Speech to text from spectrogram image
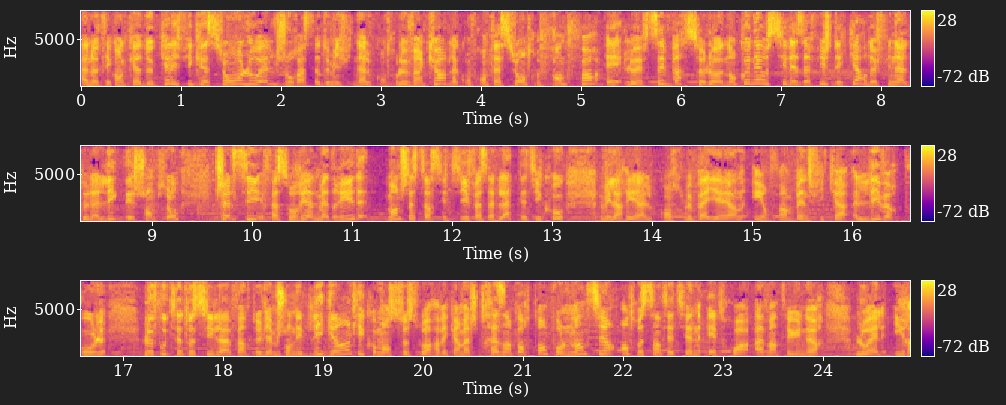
À noter qu'en cas de qualification, l'OL jouera sa demi-finale contre le vainqueur de la confrontation entre Francfort et le FC Barcelone. On connaît aussi les affiches des quarts de finale de la Ligue des Champions. Chelsea face au Real Madrid, Manchester City face à l'Atlético, Villarreal contre le Bayern et enfin Benfica Liverpool. Le foot c'est aussi la 29e journée de Ligue 1 qui commence ce soir avec un match très important pour le maintien entre Saint-Etienne et Troyes à 21h. L'OL ira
